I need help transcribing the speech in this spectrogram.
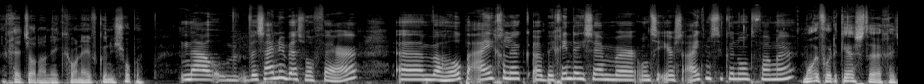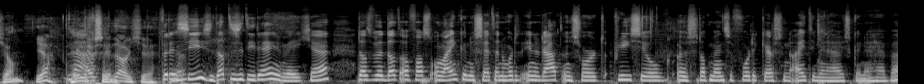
Gert-Jan en ik gewoon even kunnen shoppen? Nou, we zijn nu best wel ver. Ehm, we hopen eigenlijk eh, begin december onze eerste items te kunnen ontvangen. Mooi voor de kerst, eh, Gert-Jan. Ja, Nou. een cadeautje. Precies, dat is het idee een beetje. Dat we dat alvast online kunnen zetten. En dan wordt het inderdaad een soort pre-sale... eh, zodat mensen voor de kerst een item in huis kunnen hebben.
